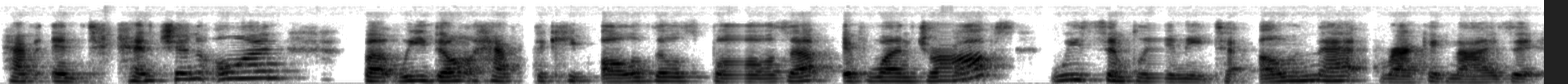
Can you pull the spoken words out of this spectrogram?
have intention on but we don't have to keep all of those balls up. If one drops we simply need to own that recognize it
